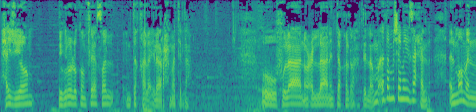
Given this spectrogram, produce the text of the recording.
حيجي يوم يقولوا لكم فيصل انتقل إلى رحمة الله. وفلان وعلان انتقل رحمه الله. هذا مش ما يزعلنا. المؤمن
